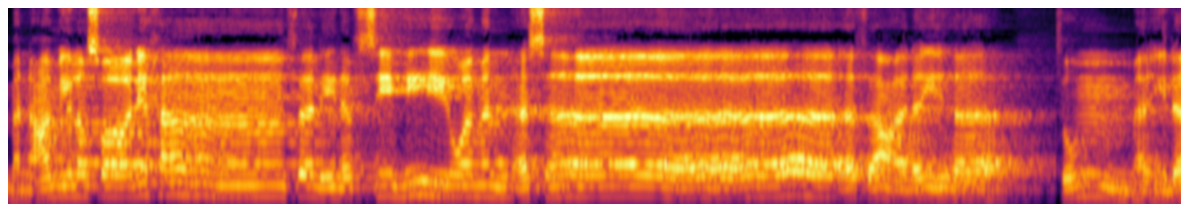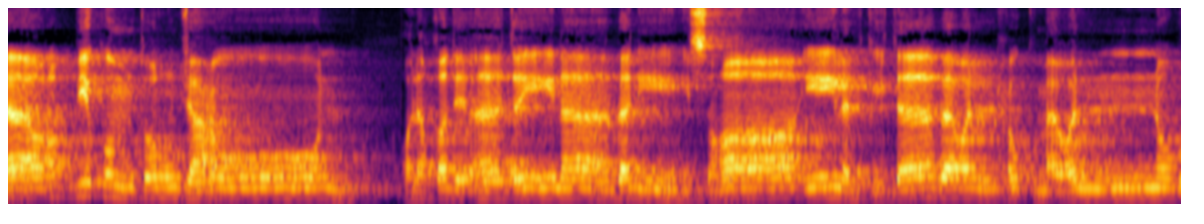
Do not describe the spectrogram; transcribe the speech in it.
من عمل صالحا فلنفسه ومن أساء فعليها ثم إلى ربكم ترجعون. ولقد آتينا بني إسرائيل الكتاب والحكم والنبوة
